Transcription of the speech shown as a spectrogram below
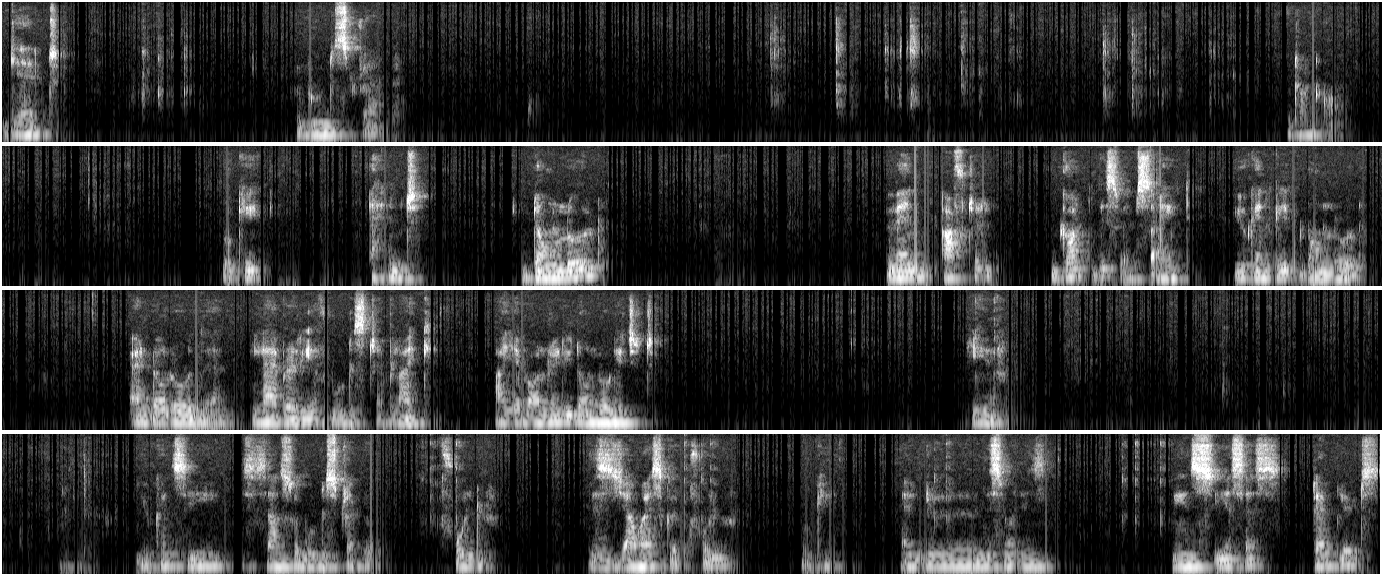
get bootstrap dot com okay and download when after got this website you can click download and download the library of bootstrap like I have already downloaded it here. You can see this is also bootstrap folder this is javascript folder. Okay. And uh, this one is means css templates.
